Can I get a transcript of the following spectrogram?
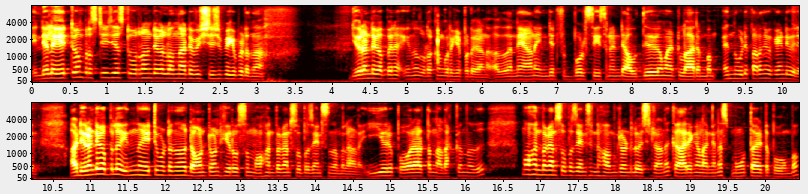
ഇന്ത്യയിലെ ഏറ്റവും പ്രസ്റ്റീജിയസ് ടൂർണമെന്റുകളിൽ ഒന്നായിട്ട് വിശേഷിപ്പിക്കപ്പെടുന്ന ഡ്യൂറൻഡ് കപ്പിന് ഇന്ന് തുടക്കം കുറിക്കപ്പെടുകയാണ് അതുതന്നെയാണ് ഇന്ത്യൻ ഫുട്ബോൾ സീസണിന്റെ ഔദ്യോഗികമായിട്ടുള്ള ആരംഭം എന്നുകൂടി പറഞ്ഞു വെക്കേണ്ടി വരും. ആ ഡ്യൂറന്റ് കപ്പിൽ ഇന്ന് ഏറ്റുമുട്ടുന്നത് ഡൗൺ ടൗൺ ഹീറോസും മോഹൻ ബഗാൻ സൂപ്പർ ജയൻസും തമ്മിലാണ്. ഈ ഒരു പോരാട്ടം നടക്കുന്നത് മോഹൻ ബഗാൻ സൂപ്പർ ജയൻസിന്റെ ഹോം ഗ്രൗണ്ടിൽ വെച്ചിട്ടാണ്. കാര്യങ്ങൾ അങ്ങനെ സ്മൂത്ത് ആയിട്ട് പോകുമ്പോൾ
